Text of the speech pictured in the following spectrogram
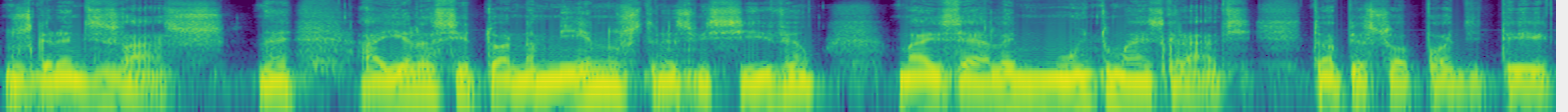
nos grandes vasos. Né? Aí ela se torna menos transmissível, mas ela é muito mais grave. Então a pessoa pode ter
